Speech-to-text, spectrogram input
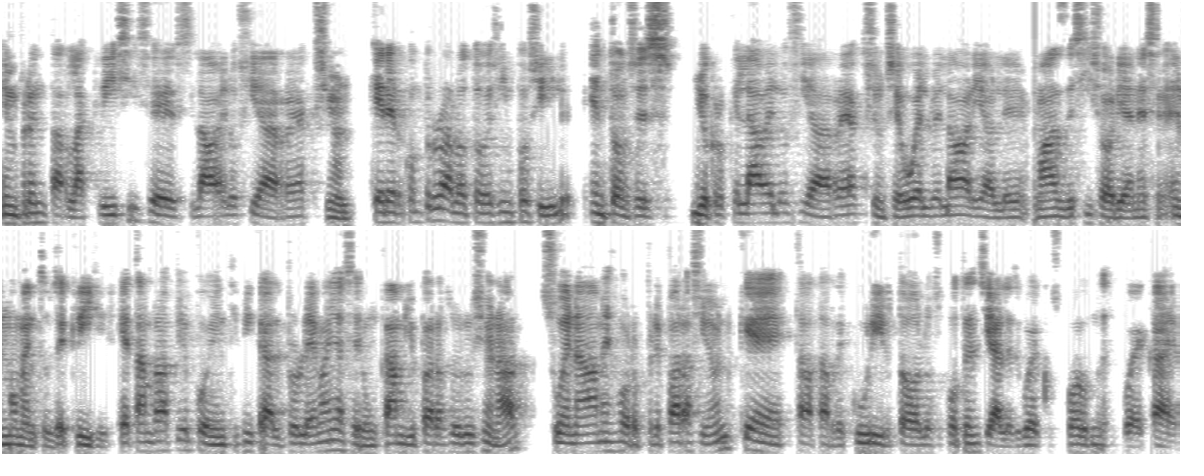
enfrentar la crisis es la velocidad de reacción. Querer controlarlo todo es imposible. Entonces, yo creo que la velocidad de reacción se vuelve la variable más decisoria en, en momentos de crisis. ¿Qué tan rápido puedo identificar el problema y hacer un cambio para solucionar? Suena a mejor preparación que tratar de cubrir todos los potenciales huecos por donde se puede caer.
